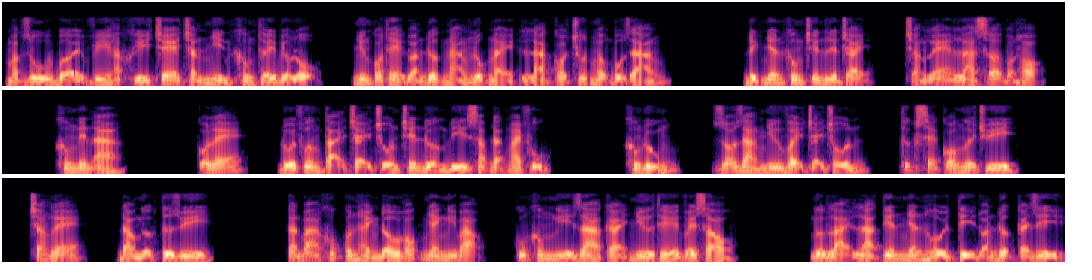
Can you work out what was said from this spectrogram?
mặc dù bởi vì hắc khí che chắn nhìn không thấy biểu lộ, nhưng có thể đoán được nàng lúc này là có chút mộng bộ dáng. Địch nhân không chiến liền chạy, chẳng lẽ là sợ bọn họ? Không nên a. Có lẽ, đối phương tại chạy trốn trên đường đi sắp đặt mai phục. Không đúng, rõ ràng như vậy chạy trốn, thực sẽ có người truy. Chẳng lẽ, đảo ngược tư duy? Cặn bã khúc quân hành đầu góc nhanh nghĩ bạo, cũng không nghĩ ra cái như thế về sau. Ngược lại là tiên nhân hồi tị đoán được cái gì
